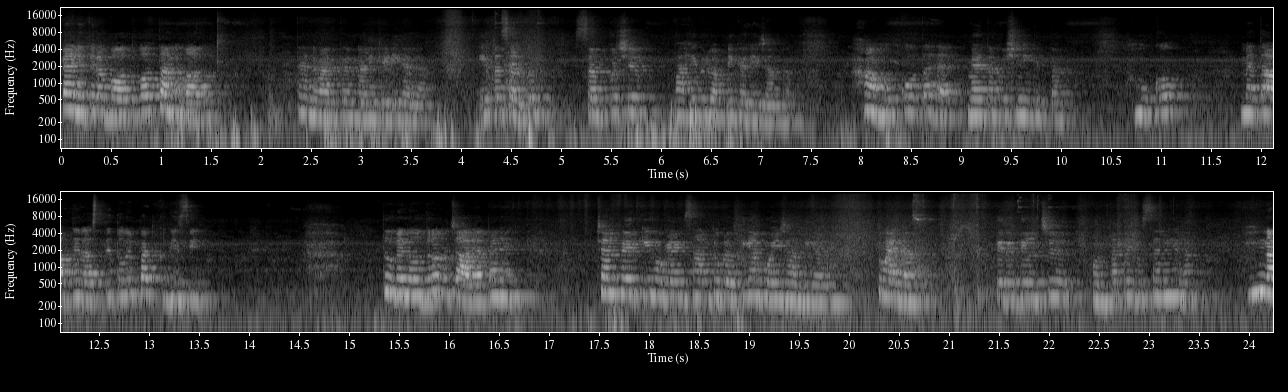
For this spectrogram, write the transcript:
ਭੈਣੇ ਤੇਰਾ ਬਹੁਤ ਬਹੁਤ ਧੰਨਵਾਦ। ਧੰਨਵਾਦ ਕਰਨ ਵਾਲੀ ਕਿਹੜੀ ਗੱਲ ਆ? ਇਹ ਤਾਂ ਸਭ ਕੁਝ ਸਭ ਕੁਝ ਵਾਹਿਗੁਰੂ ਆਪੇ ਕਰੀ ਜਾਂਦਾ। ਹਾਂ ਮੁੱਕੋ ਤਾਂ ਹੈ। ਮੈਂ ਤਾਂ ਕੁਝ ਨਹੀਂ ਕੀਤਾ। ਮੁੱਕੋ ਮੈਂ ਤਾਂ ਆਪਦੇ ਰਸਤੇ ਤੋਂ ਵੀ ਭਟਕ ਗਈ ਸੀ। ਤੂੰ ਮੈਨੂੰ ਉਧਰੋਂ ਬਚਾ ਲਿਆ ਭੈਣੇ। ਚੱਲ ਫੇਰ ਕੀ ਹੋ ਗਿਆ? ਇਨਸਾਨ ਤੋਂ ਗਲਤੀਆਂ ਹੋ ਹੀ ਜਾਂਦੀਆਂ ਨੇ। ਤੂੰ ਐਂ ਦੱਸ ਤੇਰੇ ਦਿਲ 'ਚ ਹੁਣ ਤੱਕ ਕੋਈ ਗੁੱਸਾ ਨਹੀਂ ਹੈਗਾ? ਨਾ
